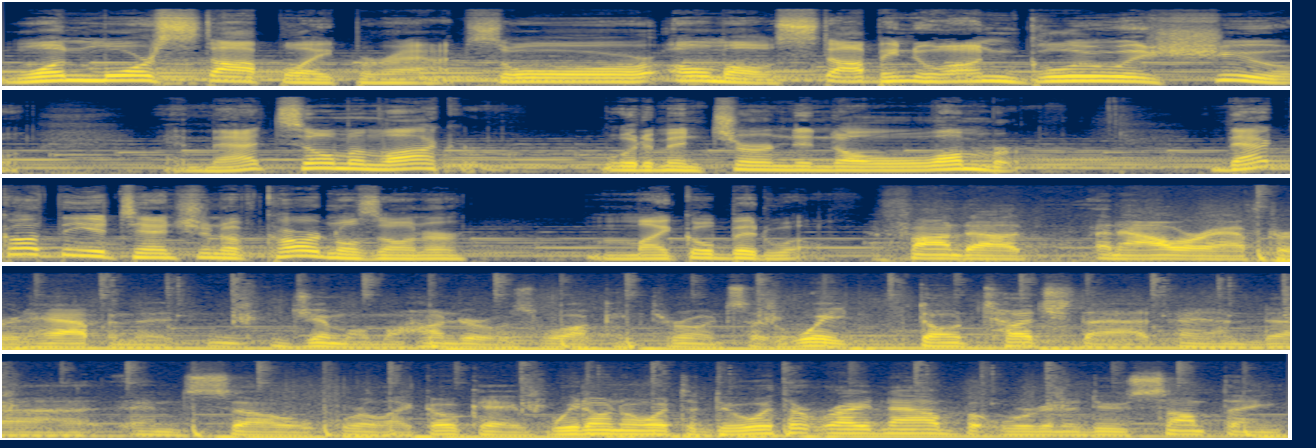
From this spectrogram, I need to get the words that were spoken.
One more stoplight, perhaps, or almost stopping to unglue his shoe, and that Tillman locker would have been turned into lumber. That caught the attention of Cardinals owner Michael Bidwill. I found out an hour after it happened that Jim Omohundro was walking through and said, "Wait, don't touch that." And uh, and so we're like, "Okay, we don't know what to do with it right now, but we're going to do something."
